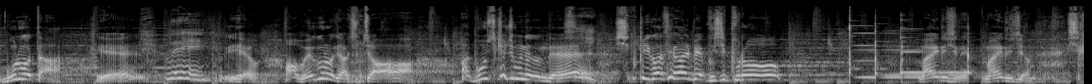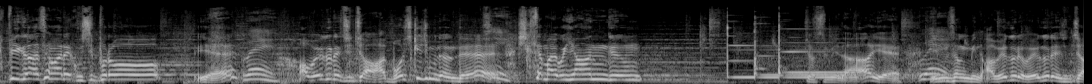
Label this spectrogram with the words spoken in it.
모르겠다. 예. 왜? 예. 아, 왜 그러냐, 진짜. 아, 뭐 시켜주면 되는데. 식 비가 생활비의 90%. 많이 드시네. 많이 드죠. 식비가 생활의 90%. 예. 왜? 아, 왜 그래, 진짜. 아, 뭐 시켜주면 되는데. 식. 식사 말고 현금. 좋습니다. 예. 왜? 임성민. 아, 왜 그래, 왜 그래, 진짜.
